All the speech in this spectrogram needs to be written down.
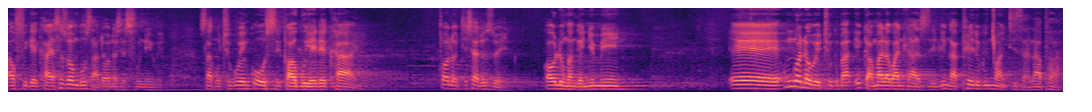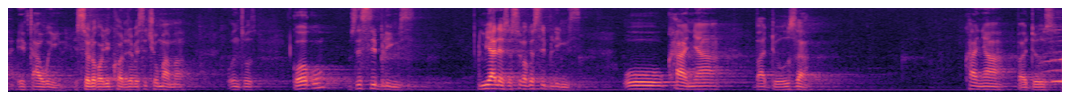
awufike ekhaya sizombuza ntona sesifuniwe? Sakuthi kuwe inkosi xa ubuyele ekhaya. Xolo tishara uzweni kwawulunga ngenye imini. Eh umnqono wethu kuba igama lakwaNdlazi lingapheli kwincwadi zalapha ecaweni isoloko likhona njengoba sitsho umama uNzuzu ngoku zi-siblings imiyalezo esuka kwi-siblings ukhanya baduza. Khanya baduza.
